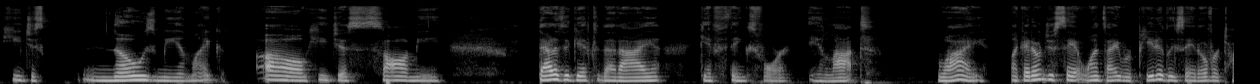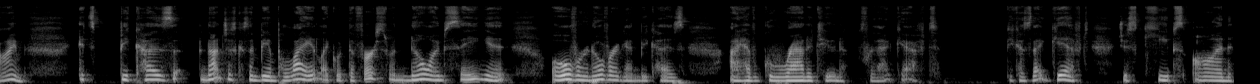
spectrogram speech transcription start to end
he just knows me and like, oh, he just saw me. That is a gift that I give thanks for a lot. Why? Like, I don't just say it once, I repeatedly say it over time. It's because not just because I'm being polite, like with the first one. No, I'm saying it over and over again because I have gratitude for that gift. Because that gift just keeps on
